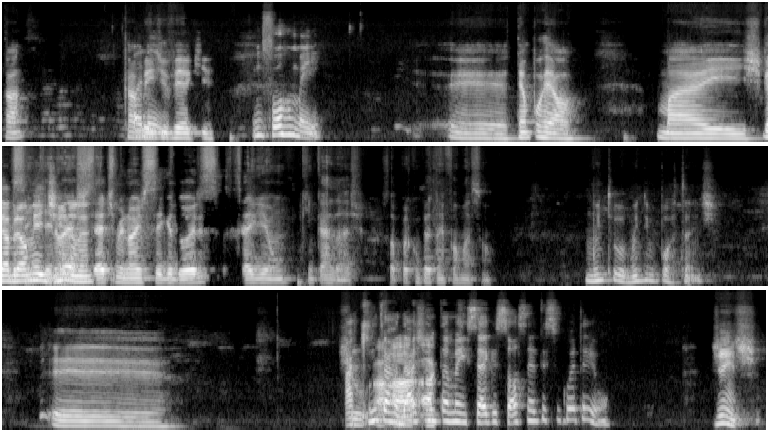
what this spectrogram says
tá? Acabei de ver aqui. Informei. É, tempo real. Mas Gabriel Sim, Medina, né? 7 milhões de seguidores, segue um Kim Kardashian. Só para completar a informação. Muito, muito importante. É... A Kim Kardashian a, a... também segue só 151. Gente,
